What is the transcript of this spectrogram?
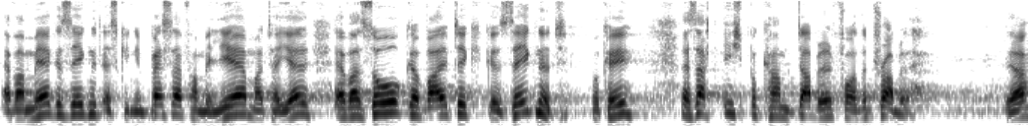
Er war mehr gesegnet, es ging ihm besser, familiär, materiell. Er war so gewaltig gesegnet, okay? Er sagt, ich bekam double for the trouble. Ja,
